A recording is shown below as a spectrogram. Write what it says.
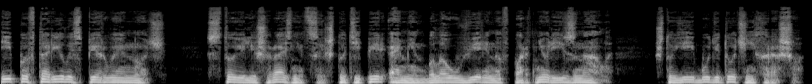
И повторилась первая ночь, с той лишь разницей, что теперь Амин была уверена в партнере и знала, что ей будет очень хорошо,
